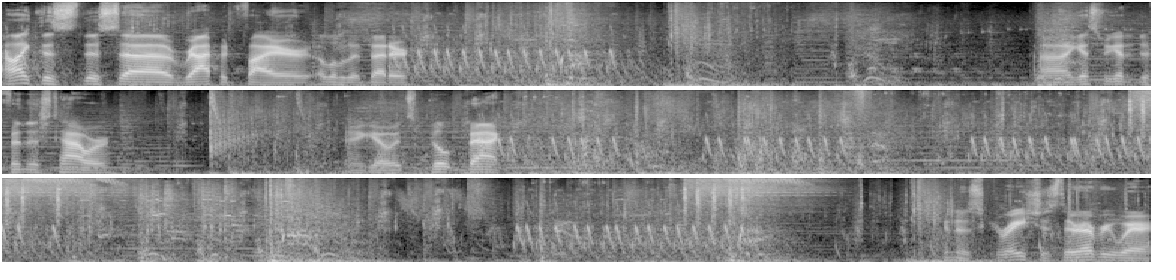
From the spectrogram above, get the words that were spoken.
I like this this uh, rapid fire a little bit better. Uh, I guess we got to defend this tower. There you go. It's built back. Gracious, they're everywhere.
